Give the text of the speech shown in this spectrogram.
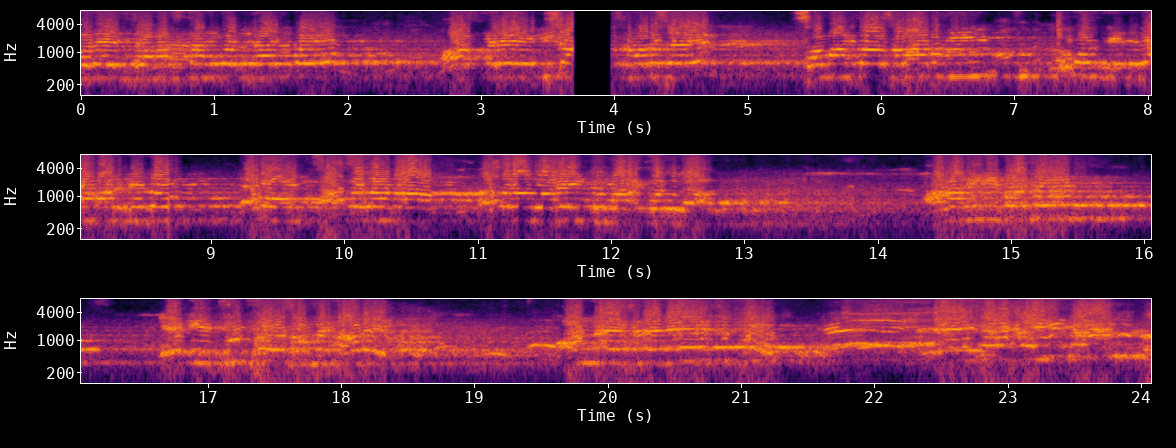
বাংলাদেশ জামাস্তানি দায়িত্ব আজকের এই বিশাল সমাবেশের সম্মানিত সভাপতি উপস্থিত আমার বৃন্দ এবং ছাত্ররা আসসালামু আলাইকুম রাহমাতুল্লাহ আগামী নির্বাচন এটি যুদ্ধ সম্মিলিত হবে অন্যায় শ্রেণির যুদ্ধ, এই জায়গায় যুদ্ধ।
